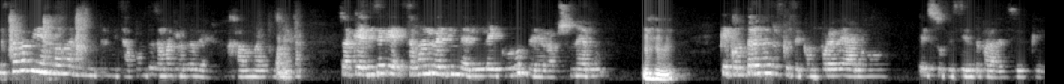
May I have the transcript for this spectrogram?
Estaba viendo en, en mis apuntes de una clase de Cosmeta, o sea, que dice que según el rating del Lakewood, de Rav Schneider, Ujú. que con tres veces que se compruebe algo es suficiente para decir que,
